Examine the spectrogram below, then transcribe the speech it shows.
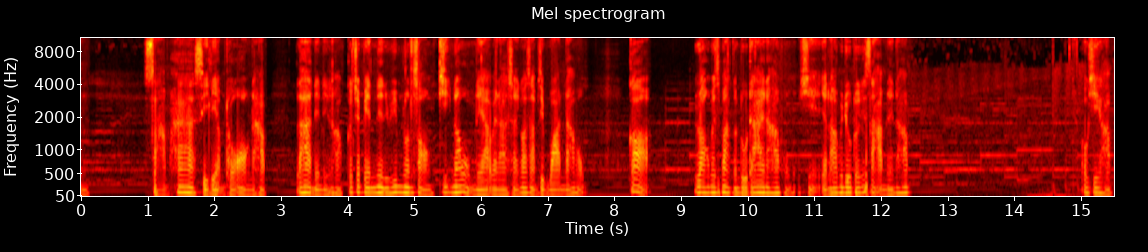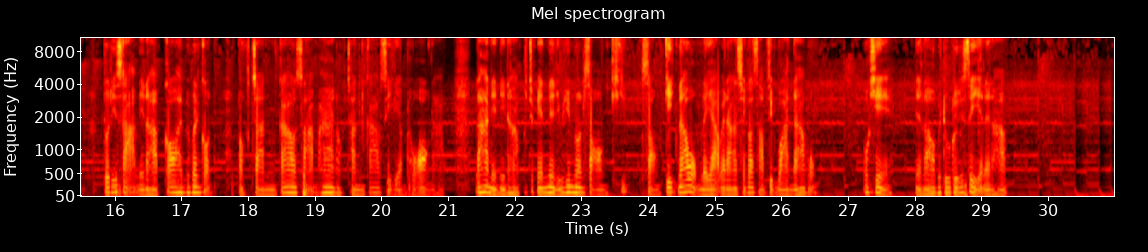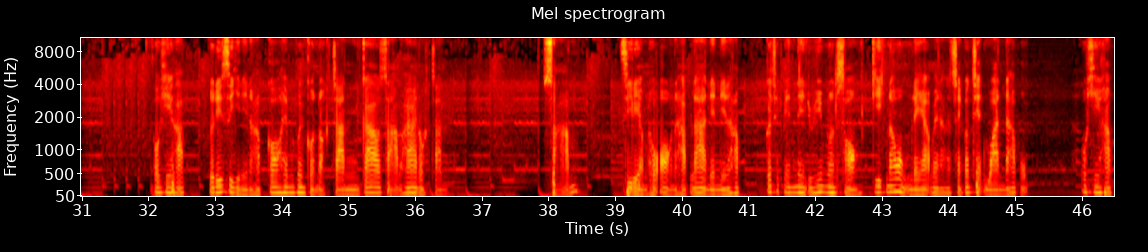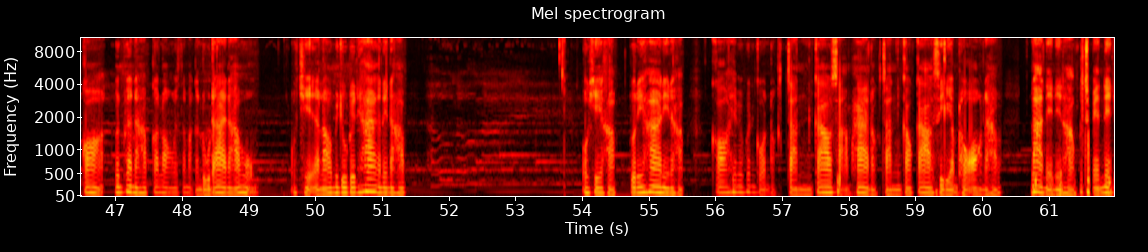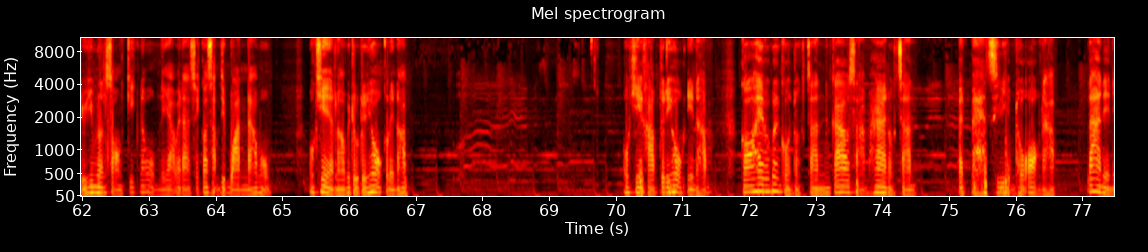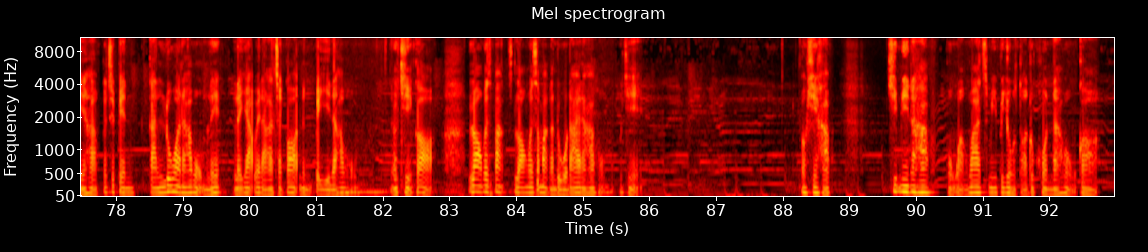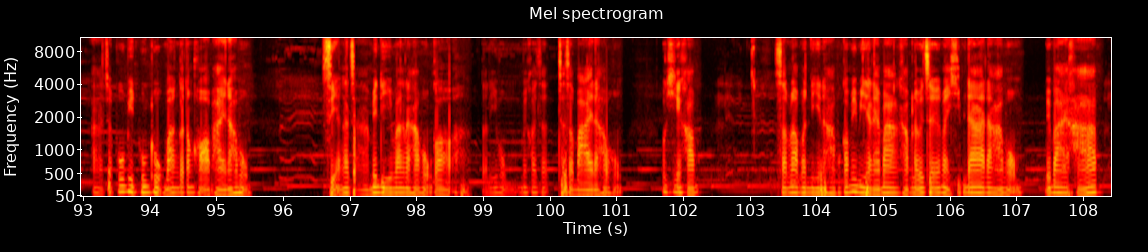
สามห้าสี่เหลี่ยมโทรออกนะครับรหัสเน็ตนี้นะครับ ก็จะเป็นเน็ตอยู่ที่จำนวน2กิกนะครับผมระยเวลาใช้ก็ 30 วันนะครับผม ก็ลองไปสมัครกันดูได้นะครับผมโอเคเดี๋ยวเราไปดูตัวที่ 3 เลยนะครับ โอเคครับ ตัวที่ 3 นี้นะครับ ก็ให้เพื่อนๆกดดอกจัน 935ดอกจัน 9 สี่เหลี่ยมโทรออกนะครับรหัสเน็ตนี้นะครับก็จะเป็นเน็ตอยู่ที่จำนวน2กิก2กิกนะครับผมระยะเวลาการใช้ก็ 30 วันนะครับผมโอเค เดี๋ยวเราไปดูตัวที่ 4 เลยนะครับ โอเคครับ ตัวที่ 4 นี่นะครับ ก็ให้เพื่อนๆกดดอกจัน 935ดอกจัน 3 สี่เหลี่ยมโทรออกนะครับล่าเน็ตนี้นะครับก็จะเป็นเน็ตอยู่ที่จำนวน2กิกนะครับผมระยะเวลาการใช้ก็ 7 วันนะครับผม โอเคครับก็เพื่อนๆนะครับ ก็ลองไปสมัครกันดูได้นะครับผมโอเคเดี๋ยวเราไปดูตัวที่ 5 กันเลยนะครับ โอเคครับ ตัวที่ 5 นี้นะครับ ก็ให้เพื่อนๆกดดอกจัน 935 ดอกจัน 99 สี่เหลี่ยมโทรออกนะครับรหัสเน็ตนี้นะครับก็จะเป็นเน็ตอยู่ที่จำนวน2กิกนะผมระยะเวลาใช้ก็ 30 วันนะครับผมโอเคเดี๋ยวเราไปดูตัวที่ 6 กันเลยนะครับโอเคครับตัวที่ 6 นี้นะครับ ก็ให้เพื่อนๆกดดอกจัน 935 ดอกจัน 88 สี่เหลี่ยมโทรออกนะครับรหัสเน็ตนี้ครับก็จะเป็นการรั่วนะครับผมระระยะเวลาการใช้ก็ 1 ปีนะครับผมโอเคก็ลองไปสมัครลองไปสมัครกันดูได้นะครับผมโอเคโอเคครับ คลิปนี้นะครับ ผมหวังว่าจะมีประโยชน์ต่อทุกคนนะครับผมก็อาจจะพูดผิดพูดถูกบ้างก็ต้องขออภัยนะครับผม เสียงอาจจะไม่ดีมากนะครับผมก็ตอนนี้ผมไม่ค่อยจะจะสบายนะครับผม โอเคครับ สำหรับวันนี้นะครับก็ไม่มีอะไรมากครับ เราไปเจอกันใหม่คลิปหน้านะครับผม บ๊ายบายครับ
